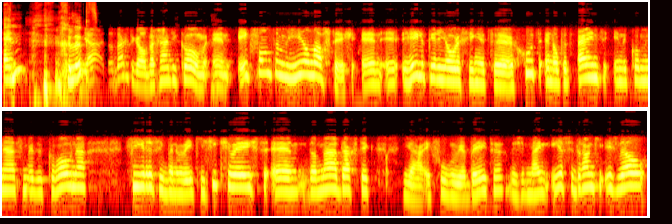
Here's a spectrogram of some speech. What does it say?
En? Gelukt? Ja, dat dacht ik al. Daar gaat hij komen. En ik vond hem heel lastig. En eh, de hele periode ging het eh, goed. En op het eind, in de combinatie met het coronavirus, ik ben een weekje ziek geweest. En daarna dacht ik, ja, ik voel me weer beter. Dus mijn eerste drankje is wel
